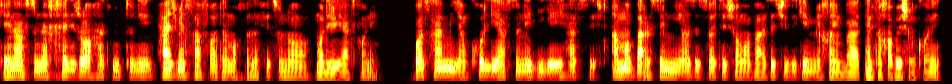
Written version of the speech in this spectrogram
که این افزونه خیلی راحت می‌تونید حجم صفحات مختلفتون رو مدیریت کنید باز هم میگم کلی افزونه دیگه ای هستش اما بر نیاز سایت شما بر چیزی که می‌خوایم بعد انتخابشون کنید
